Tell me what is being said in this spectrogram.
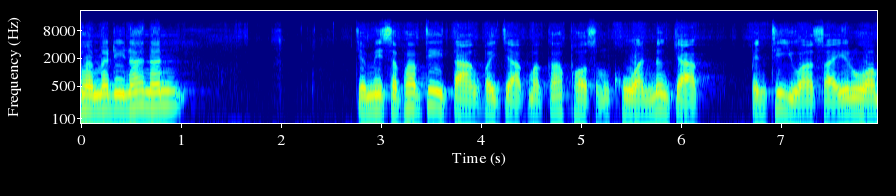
ส่วนมาดีนะนั้น จะมีสภาพที่ต่างไปจากมักกะพอสมควร เนื่องจากเป็นที่อยู่อาศัยรวม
